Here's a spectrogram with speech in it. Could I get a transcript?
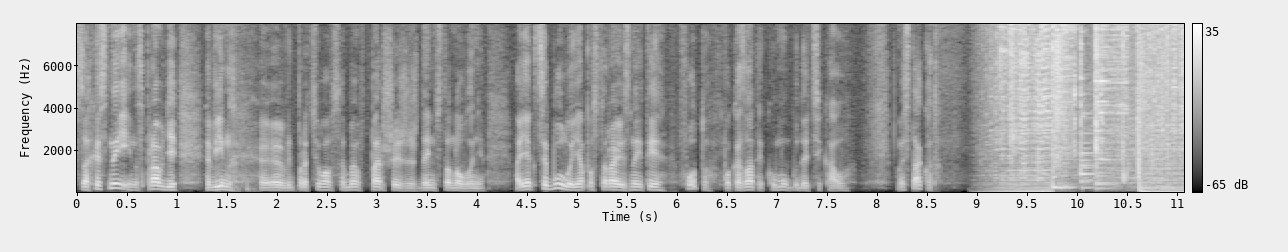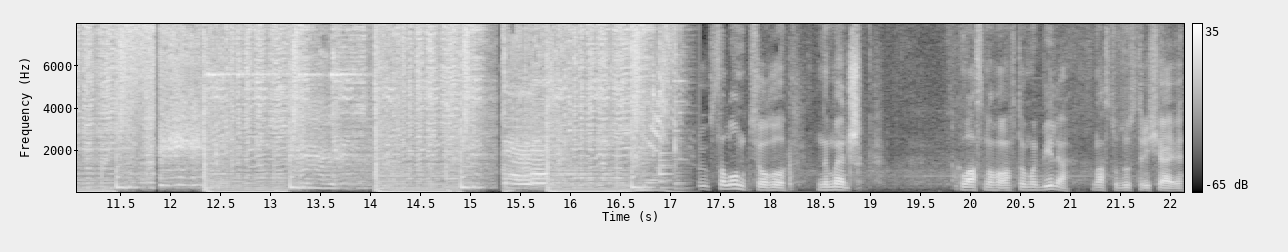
захисний, і насправді він е, відпрацював себе в перший же день встановлення. А як це було, я постараюсь знайти фото, показати, кому буде цікаво. Ось так от. Салон цього не менш класного автомобіля нас тут зустрічає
